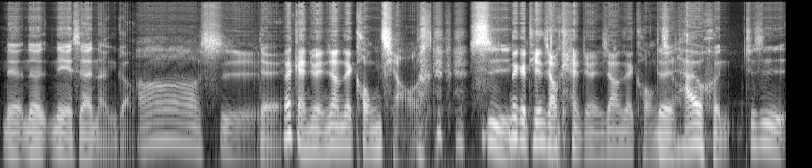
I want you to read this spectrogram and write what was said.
那那那也是在南港，哦，是，对。那感觉很像在空桥，是。那个天桥感觉很像在空对，还有很就是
